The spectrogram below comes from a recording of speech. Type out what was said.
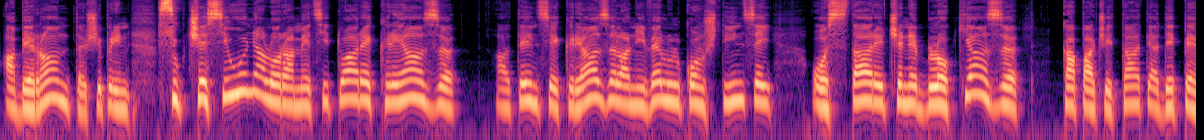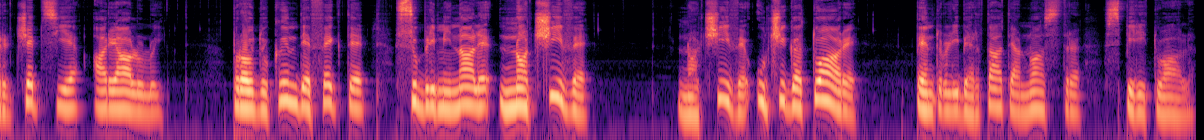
aberantă și prin succesiunea lor amețitoare, creează, atenție, creează la nivelul conștiinței o stare ce ne blochează capacitatea de percepție a realului, producând efecte subliminale nocive, nocive, ucigătoare pentru libertatea noastră spirituală.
